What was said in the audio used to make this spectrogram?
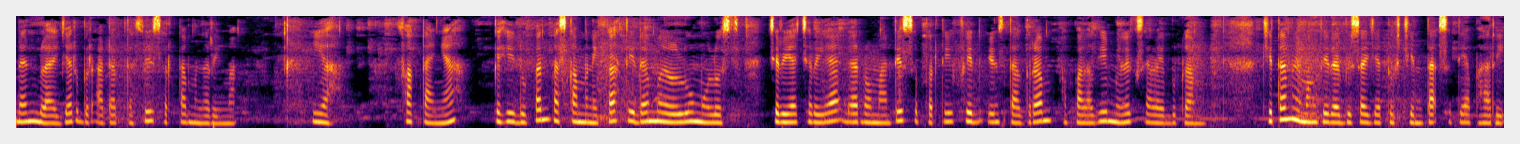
dan belajar beradaptasi serta menerima. Iya, faktanya kehidupan pasca menikah tidak melulu mulus, ceria-ceria dan romantis seperti feed Instagram, apalagi milik selebgram. Kita memang tidak bisa jatuh cinta setiap hari,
